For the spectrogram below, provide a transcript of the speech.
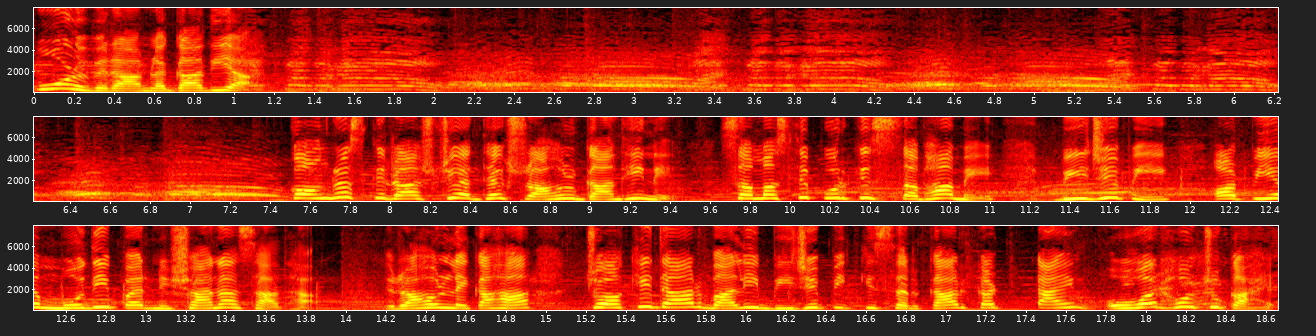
पूर्ण विराम लगा दिया। कांग्रेस के राष्ट्रीय अध्यक्ष राहुल गांधी ने समस्तीपुर की सभा में बीजेपी और पीएम मोदी पर निशाना साधा। राहुल ने कहा, चौकीदार वाली बीजेपी की सरकार का टाइम ओवर हो चुका है।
